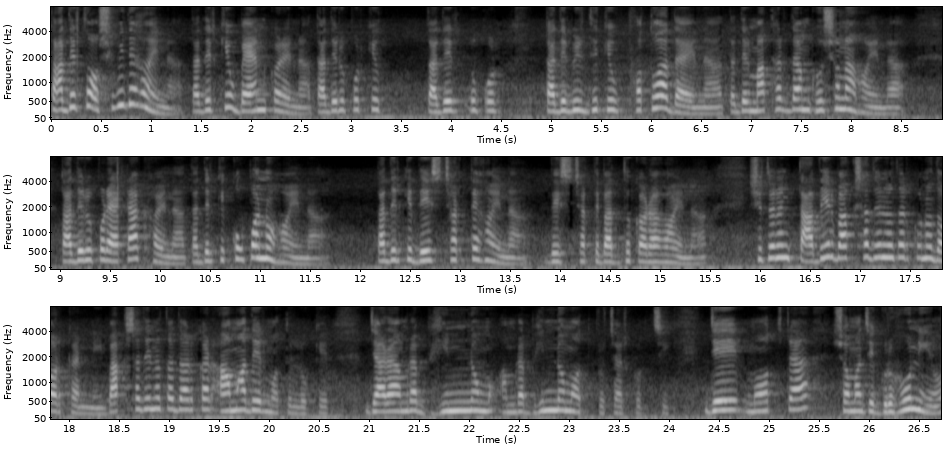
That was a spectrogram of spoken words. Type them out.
তাদের তো অসুবিধে হয় না। তাদের কেউ ব্যান করে না। তাদের উপর কেউ, তাদের উপর, তাদের বিরুদ্ধে কেউ ফতোয়া দেয় না। তাদের মাথার দাম ঘোষণা হয় না। তাদের উপর অ্যাটাক হয় না। তাদেরকে কোপানো হয় না। তাদেরকে দেশ ছাড়তে হয় না। দেশ ছাড়তে বাধ্য করা হয় না। সুতরাং তাদের বাকস্বাধীনতার কোনো দরকার নেই। বাকস্বাধীনতা দরকার আমাদের মতো লোকের, যারা আমরা ভিন্ন আমরা ভিন্ন মত প্রচার করছি। যে মতটা সমাজে গ্রহণীয়,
